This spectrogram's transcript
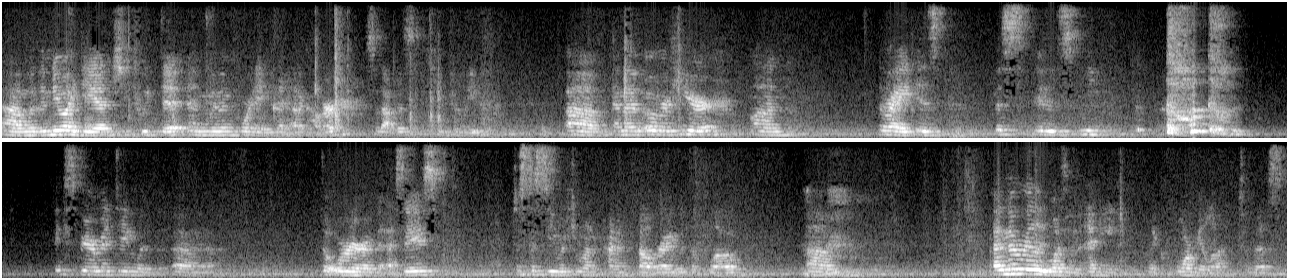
um, with a new idea, and she tweaked it, and within four days I had a cover, so that was a huge relief. Um, and then over here on the right is, this is me experimenting with uh, the order of the essays, just to see which one kind of felt right with the flow. Um, and there really wasn't any like formula to this.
